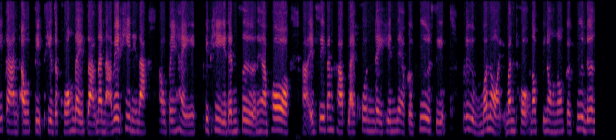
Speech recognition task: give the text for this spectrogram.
มีการเอาติปที่เจะของใดจากด้านหน้าเวทีนี่ล่ะเอาไปให้พี่ๆแดนเซอร์นะคะพ่ออ่า FC แฟนคลับ หลายคนได้เห็นแล้วก็คือสิปลื้มบ่หน่อยวันเถาะเนาะพี่น้องเนาะก็คือเดิน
